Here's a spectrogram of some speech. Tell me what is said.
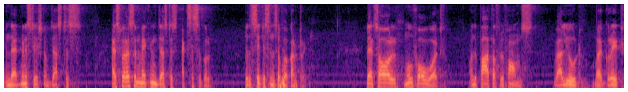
in the administration of justice, as well as in making justice accessible to the citizens of our country. Let's all move forward on the path of reforms valued by great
